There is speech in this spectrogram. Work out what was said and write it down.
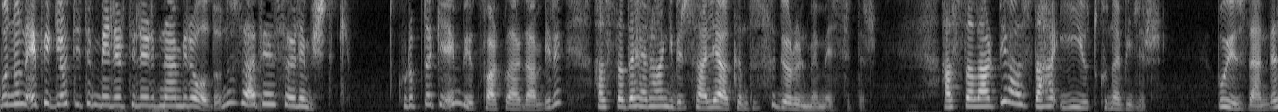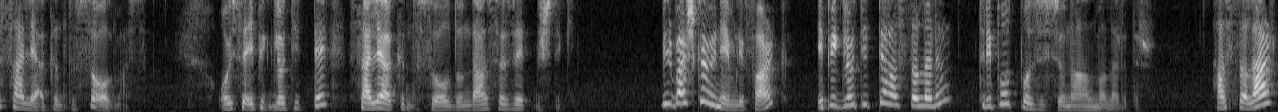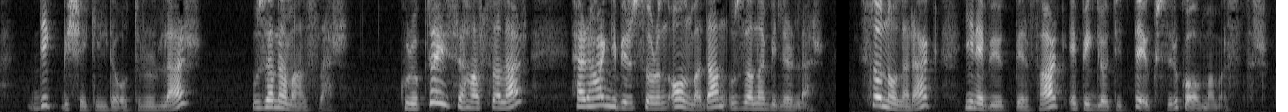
Bunun epiglotitin belirtilerinden biri olduğunu zaten söylemiştik. Kuruptaki en büyük farklardan biri hastada herhangi bir salya akıntısı görülmemesidir. Hastalar biraz daha iyi yutkunabilir. Bu yüzden de salya akıntısı olmaz. Oysa epiglotitte salya akıntısı olduğundan söz etmiştik. Bir başka önemli fark, epiglotitte hastaların tripod pozisyonu almalarıdır. Hastalar dik bir şekilde otururlar uzanamazlar. Grupta ise hastalar herhangi bir sorun olmadan uzanabilirler. Son olarak yine büyük bir fark epiglottitte öksürük olmamasıdır.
